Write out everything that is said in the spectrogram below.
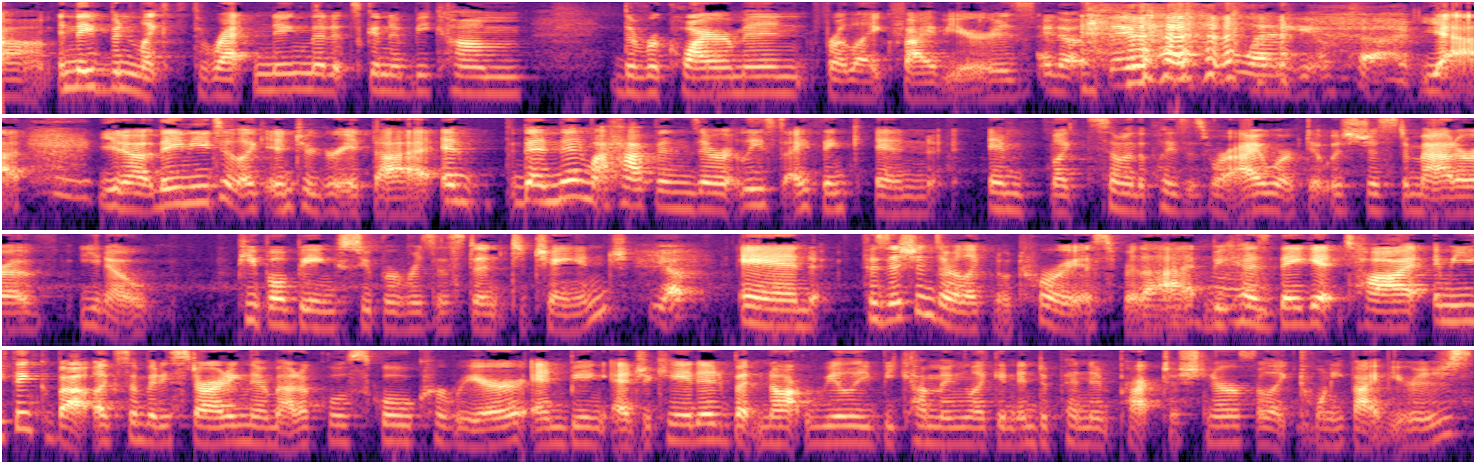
um, and they've been like threatening that it's going to become the requirement for like five years. I know they've had plenty of time. yeah, you know they need to like integrate that, and and then what happens, or at least I think in in like some of the places where I worked, it was just a matter of you know people being super resistant to change. Yep. And physicians are like notorious for that mm-hmm. because they get taught. I mean, you think about like somebody starting their medical school career and being educated, but not really becoming like an independent practitioner for like 25 years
